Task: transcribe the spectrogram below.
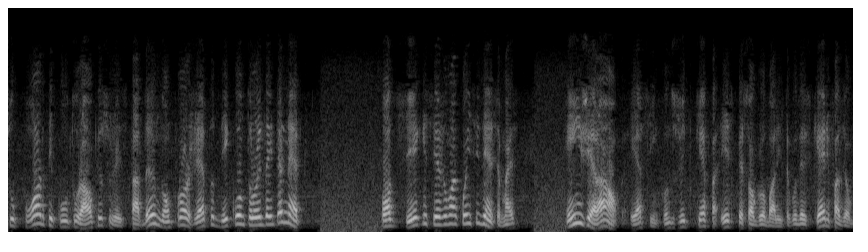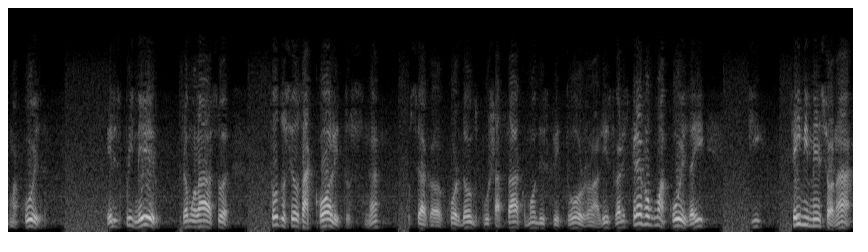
suporte cultural que o sujeito está dando a um projeto de controle da internet. Pode ser que seja uma coincidência, mas em geral é assim, quando o sujeito quer, esse pessoal globalista, quando eles querem fazer alguma coisa, eles primeiro chamam lá sua, todos os seus acólitos, né? Cordão dos puxa-saco, um monte de escritor, jornalista, agora escreve alguma coisa aí que, sem me mencionar,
